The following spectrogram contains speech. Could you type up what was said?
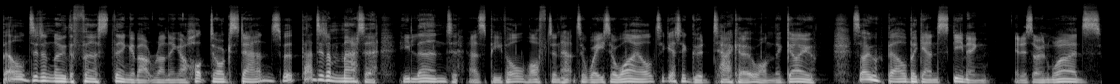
Bell didn't know the first thing about running a hot dog stand, but that didn't matter. He learned, as people often had to wait a while to get a good taco on the go. So Bell began scheming. In his own words,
